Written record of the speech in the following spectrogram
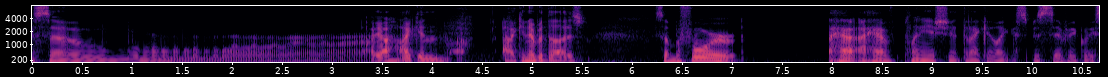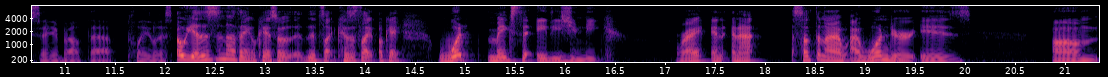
so Yeah, I can I can empathize. So before I have I have plenty of shit that I could like specifically say about that playlist. Oh yeah, this is another thing. Okay, so it's like because it's like okay, what makes the '80s unique, right? And and I something I I wonder is, um,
